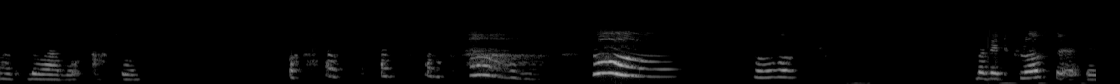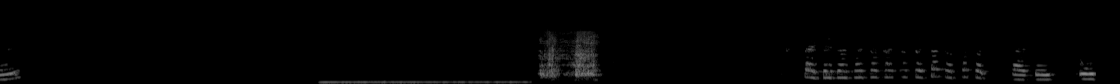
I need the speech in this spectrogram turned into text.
I have no ammo at all. Oh, oh, oh, oh, oh, oh. A bit closer, then. Die, die, die, die, die, die, die, die, die, die, die. Right, they all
